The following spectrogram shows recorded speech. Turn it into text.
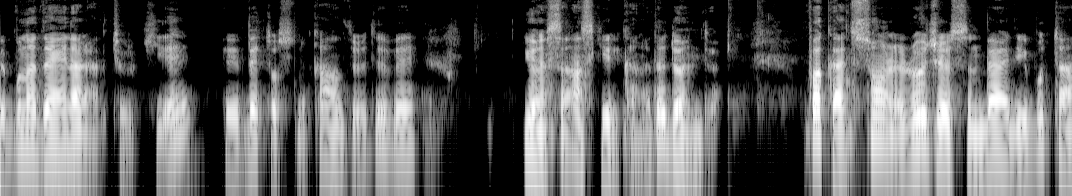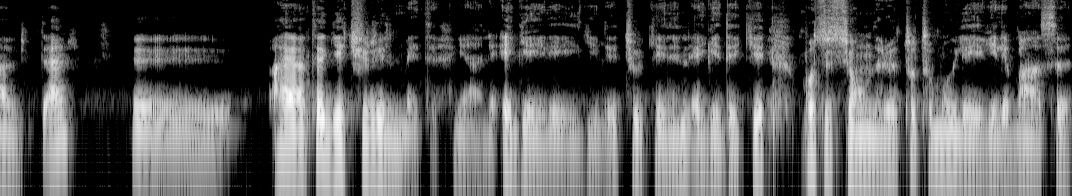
ve buna dayanarak Türkiye e, vetosunu kaldırdı ve Yunanistan askeri Kanada döndü. Fakat sonra Rogers'ın verdiği bu taahhütler e, hayata geçirilmedi. Yani Ege ile ilgili, Türkiye'nin Ege'deki pozisyonları, tutumuyla ilgili bazı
